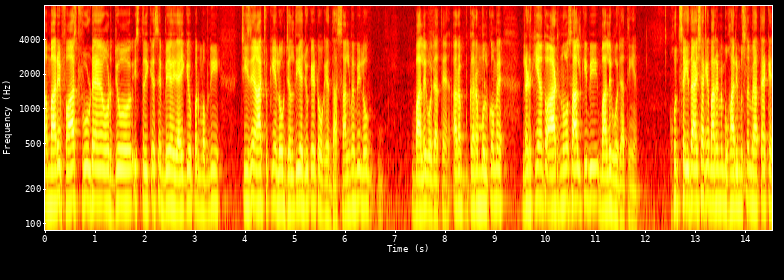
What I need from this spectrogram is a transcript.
ہماری فاسٹ فوڈ ہیں اور جو اس طریقے سے بے حیائی کے اوپر مبنی چیزیں آ چکی ہیں، لوگ جلدی ایجوکیٹ ہو گئے۔ دس سال میں بھی لوگ بالغ ہو جاتے ہیں۔ عرب، گرم ملکوں میں لڑکیاں تو آٹھ، نو سال کی بھی بالغ ہو جاتی ہیں۔ خود سعید عائشہ کے بارے میں بخاری مسلم میں آتا ہے کہ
